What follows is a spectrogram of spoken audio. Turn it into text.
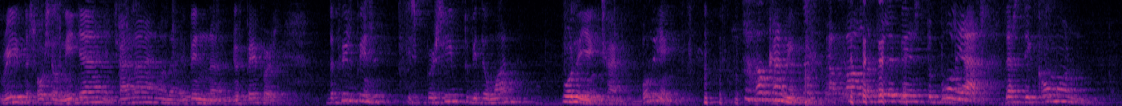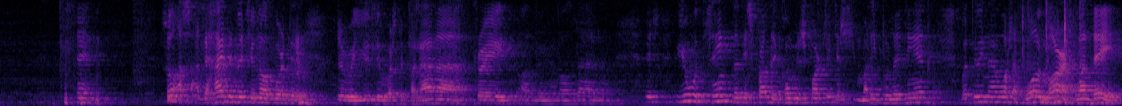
read the social media in China, and been uh, newspapers, the Philippines is perceived to be the one bullying China. Bullying. How can we allow the Philippines to bully us? That's the common thing. So as at the height of it, you know, where there, there, there was the banana trade and all that. It's, you would think that it's probably the Communist Party just manipulating it. But when I was at Walmart one day,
